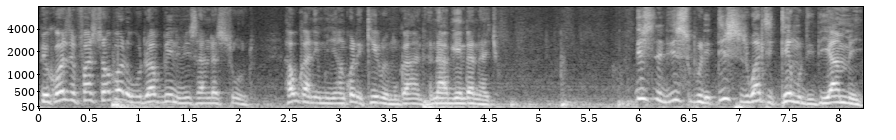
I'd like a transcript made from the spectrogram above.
Because first of all would have been misunderstood. How can munyankole kirwe muganda nagenda nakyo? This is the discipline this is what tamed the army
